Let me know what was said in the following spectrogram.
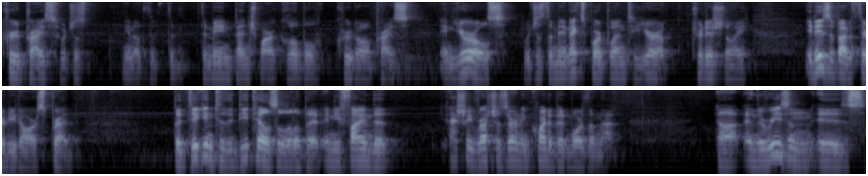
crude price, which is you know the, the, the main benchmark global crude oil price, and Urals, which is the main export blend to Europe traditionally, it is about a $30 spread. But dig into the details a little bit, and you find that actually Russia's earning quite a bit more than that. Uh, and the reason is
